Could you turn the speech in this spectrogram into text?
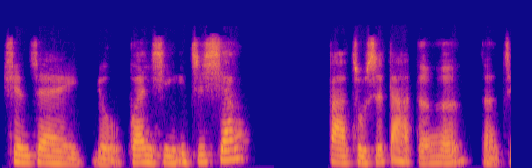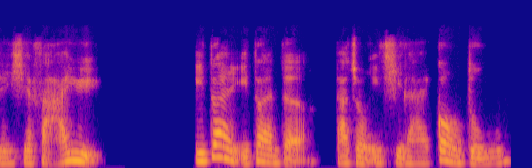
现在有关心一支香，把祖师大德的这些法语一段一段的，大众一起来共读，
